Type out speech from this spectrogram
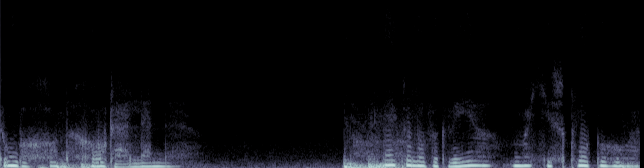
Toen begon de grote ellende. Het lijkt wel of ik weer matjes kloppen hoor.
